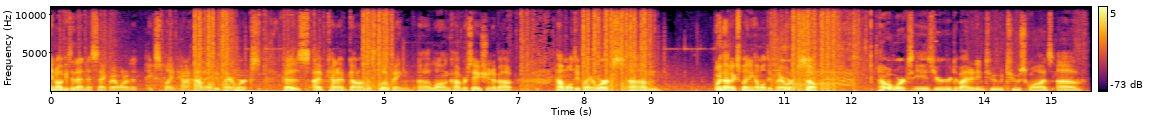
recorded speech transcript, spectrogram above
And I'll get to that in a sec, but I wanted to explain kind of how multiplayer works, because I've kind of gone on this loping, uh, long conversation about how multiplayer works, um, without explaining how multiplayer works. So, how it works is you're divided into two squads of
